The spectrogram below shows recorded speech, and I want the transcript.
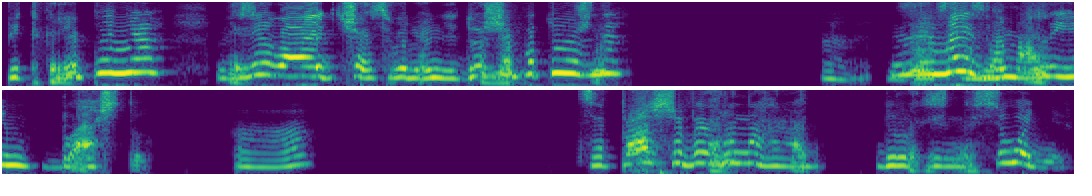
підкріплення визивають, зараз воно не дуже потужне. Ну, Ми зламали їм башту. Ага. Це перша виграна гра, друзі, на сьогодні.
